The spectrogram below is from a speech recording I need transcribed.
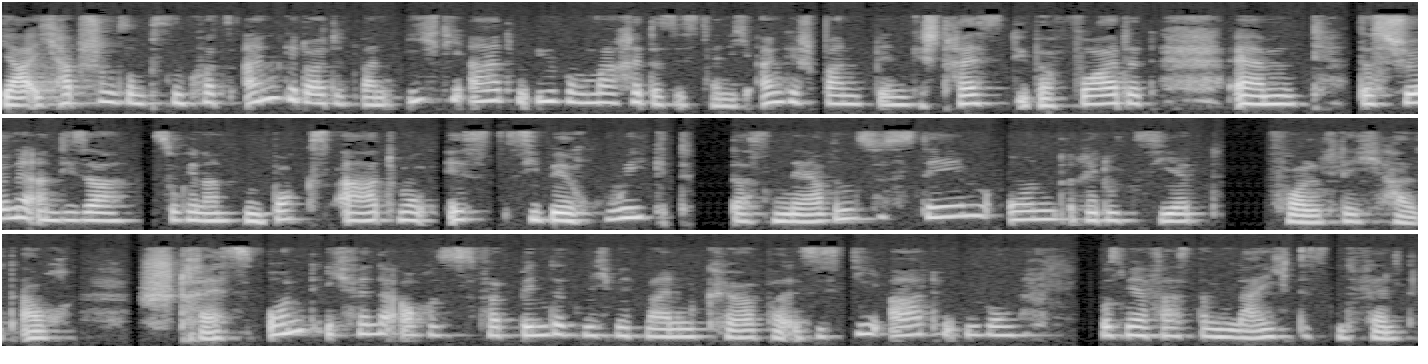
ja, ich habe schon so ein bisschen kurz angedeutet, wann ich die Atemübung mache. Das ist, wenn ich angespannt bin, gestresst, überfordert. Ähm, das Schöne an dieser sogenannten Boxatmung ist, sie beruhigt das Nervensystem und reduziert folglich halt auch Stress. Und ich finde auch, es verbindet mich mit meinem Körper. Es ist die Atemübung, wo es mir fast am leichtesten fällt,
